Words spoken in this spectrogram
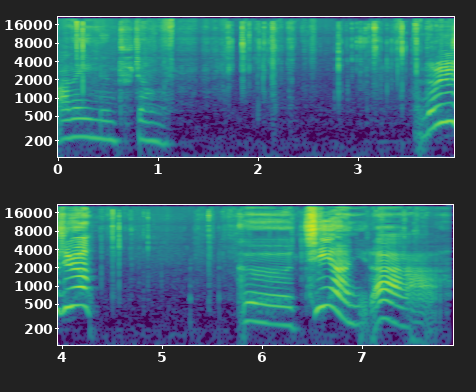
안에 있는 두 장을 만들어주시면 끝이 아니라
